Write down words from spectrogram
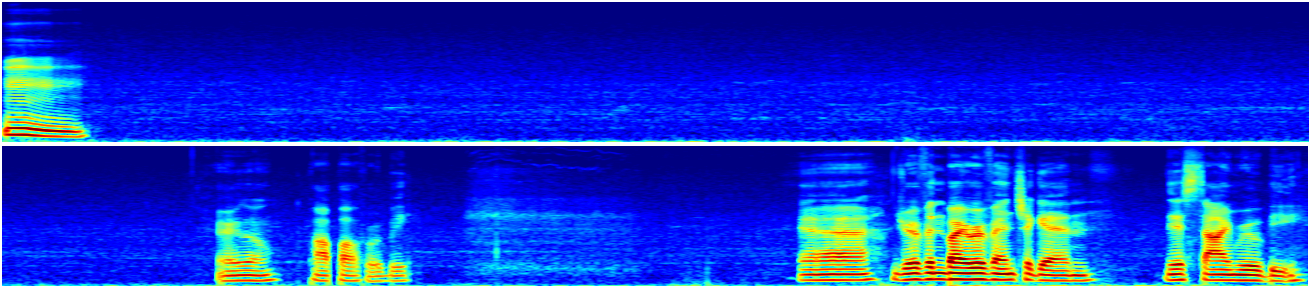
Hmm. There you go. Pop off, Ruby. Yeah, driven by revenge again. This time, Ruby.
